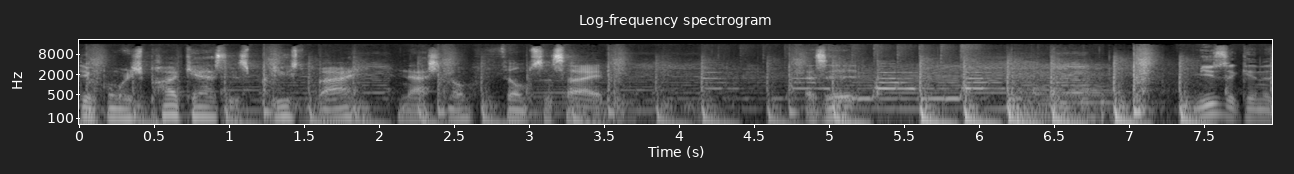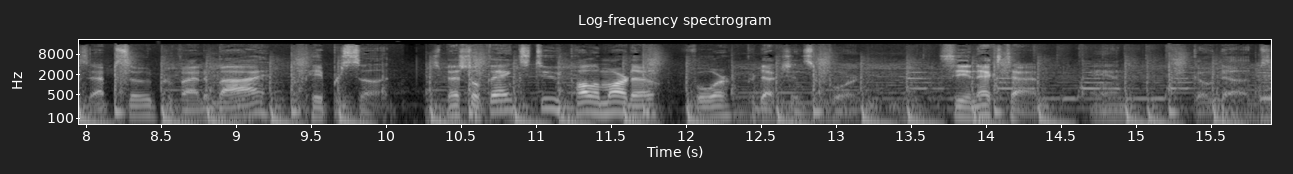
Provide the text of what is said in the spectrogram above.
The Oakland Warriors podcast is produced by National Film Society. That's it. Music in this episode provided by Paper Sun. Special thanks to Paul Amardo for production support. See you next time, and go Dubs.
